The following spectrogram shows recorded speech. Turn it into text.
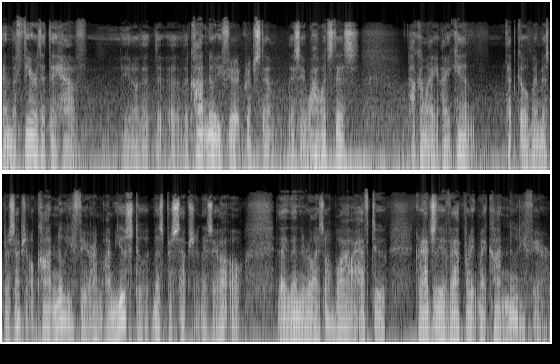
And the fear that they have, you know, the, the, uh, the continuity fear that grips them. They say, wow, what's this? How come I, I can't let go of my misperception. Oh, continuity fear. I'm, I'm used to it. Misperception. They say, uh-oh. Then, then they realize, oh, wow, I have to gradually evaporate my continuity fear.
